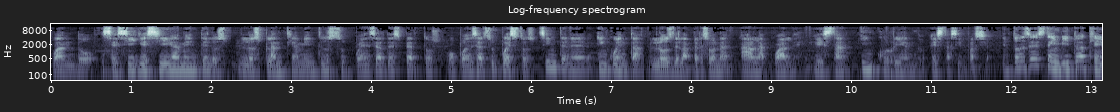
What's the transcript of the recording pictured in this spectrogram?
cuando se sigue ciegamente los, los planteamientos pueden ser de expertos o pueden ser supuestos sin tener en cuenta los de la persona a la cual está incurriendo esta situación. Entonces te invito a que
